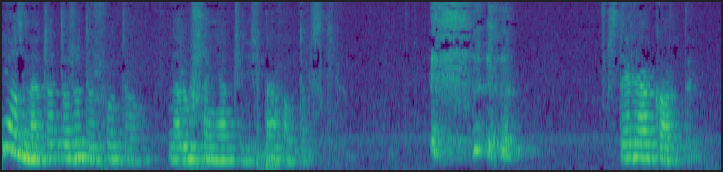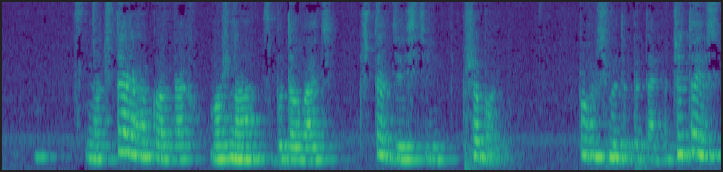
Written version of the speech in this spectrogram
nie oznacza to, że doszło do naruszenia czyichś praw autorskich. Cztery akordy. Na czterech akordach można zbudować 40 przebojów. Powróćmy do pytania, czy to jest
